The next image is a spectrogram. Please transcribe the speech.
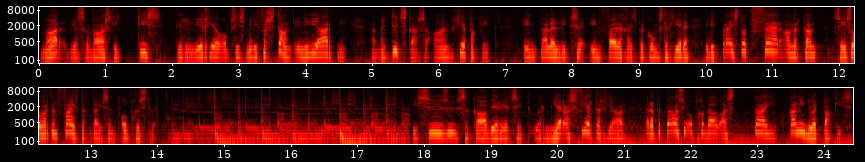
Maar wees gewaarsku, kies die religio opsies met die verstand en nie die hart nie, want my toetskar se AMG pakket en talle luukse en veiligheidsbekomstighede het die prys tot ver aanderkant 650 000 opgestoot. Isuzu se KB reeks het oor meer as 40 jaar 'n reputasie opgebou as taai kan nie doodbakkies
